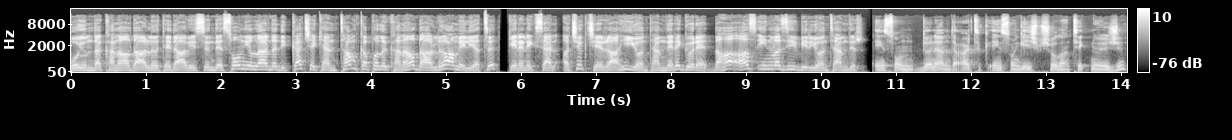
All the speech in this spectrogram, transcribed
Boyunda kanal darlığı tedavisinde son yıllarda dikkat çeken tam kapalı kanal darlığı ameliyatı geleneksel açık cerrahi yöntemlere göre daha az invaziv bir yöntemdir. En son dönemde artık en son gelişmiş olan teknoloji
